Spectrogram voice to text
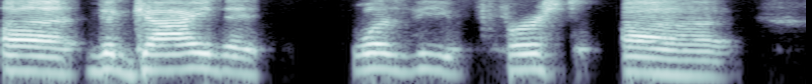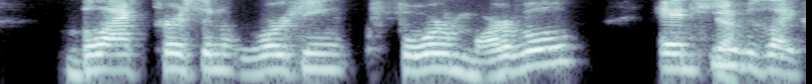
uh, the guy that was the first uh, black person working for Marvel. And he Yeah. was like,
